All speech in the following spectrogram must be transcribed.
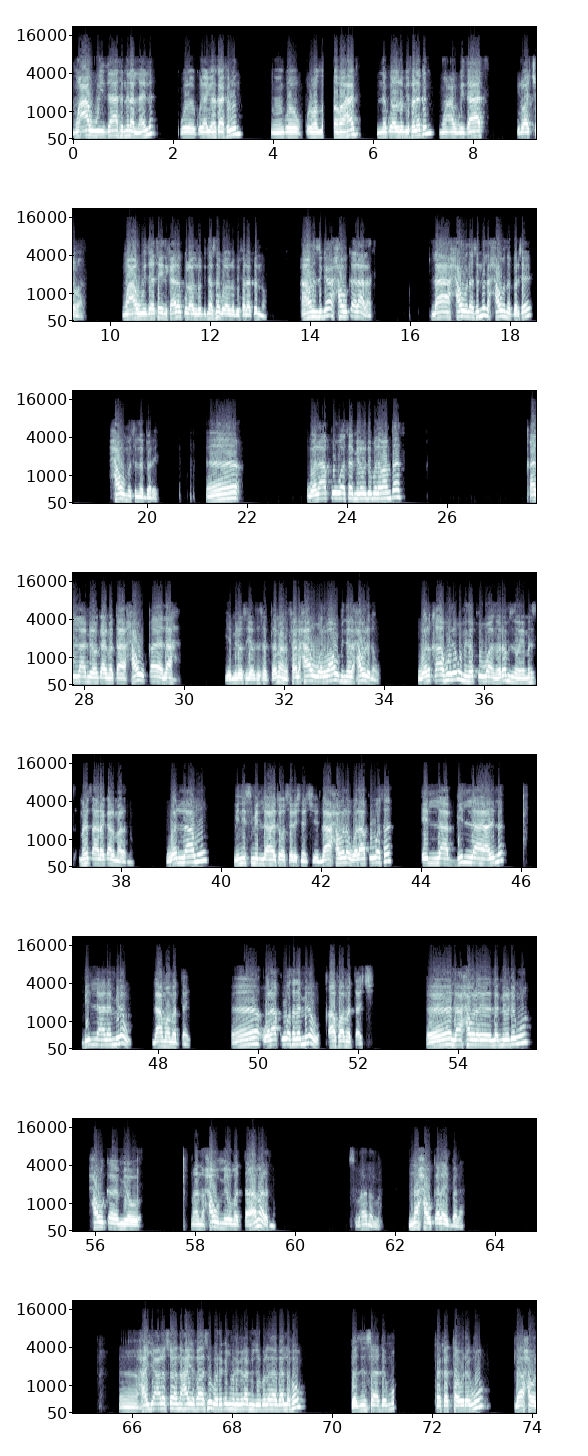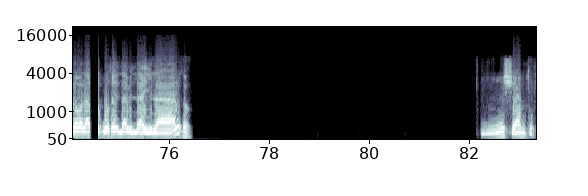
معوذات እንላለን አይደል ቁል ያዩ ካፊሩን ቁል ሁወላሁ አሐድ ነቁል አውዙ ቢፈለቅን ሙዓዊዛት ይሏቸዋል ሙዓዊዛተይን ካለ ቁል አውዙ ቢናስና ቁል አውዙ ቢፈለቅን ነው አሁን እዚህ ጋር ሐውቀላ አላት ላ ሐውለ ስንል ሐው ነበር ሸይ ሐው ምትል ነበር እ ወላ ቁወተ የሚለውን ደግሞ ለማምጣት ቀላ የሚለውን ቃል መጣ ሐውቀላ የሚለው ስያሜ ተሰጠ ማለት ፈልሐው ወልዋው ምን الحول ነው ወልቃሁ ደግሞ ምን القوه ነው ረምዝ ነው ምህጻረ ቃል ማለት ነው ወላሙ من اسم الله ተወሰለች ነች لا حول ولا قوه الا بالله አይደለ بالله ለሚለው ላማ መጣይ ወላ ቁወተ ለሚለው ቃፏ መጣች ላ ሐውለ ለሚለው ደግሞ ሐውቀ የሚለው ማነው ሐው የሚለው መጣ ማለት ነው ሱብሃንአላህ እና ሐውቀ ላይ ይባላል ሀያ አለ ሶላና ሀያ ፋሲል ወደ ቀኝ ወደ ግራ የሚዞር ብለና ባለፈው በዚህ ሰዓት ደግሞ ተከታው ደግሞ ላ ሐውለ ወላ ቁወተ ኢላ ቢላሂ ይላል الشامتو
